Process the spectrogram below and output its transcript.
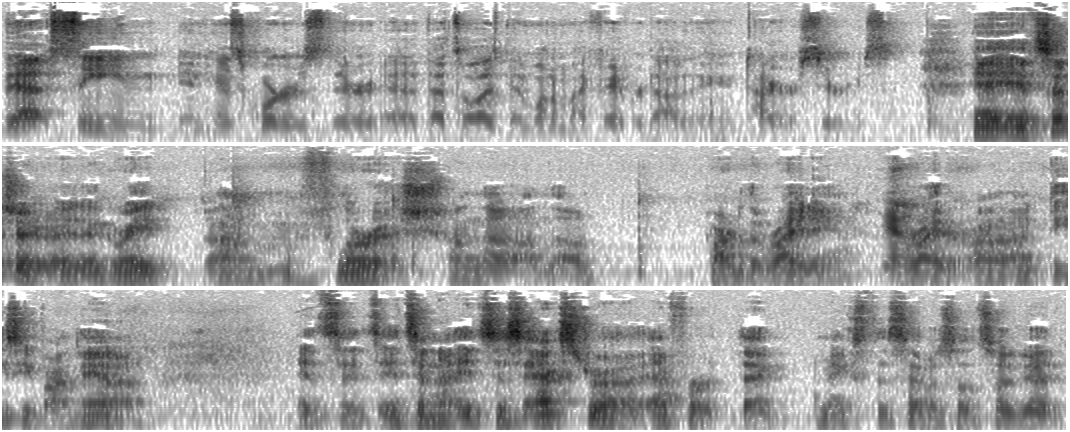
that scene in his quarters there. Uh, that's always been one of my favorite out of the entire series. It's such a, a great um, flourish on the on the part of the writing, Yeah. the writer on, on DC Fontana. It's it's it's an it's this extra effort that makes this episode so good.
